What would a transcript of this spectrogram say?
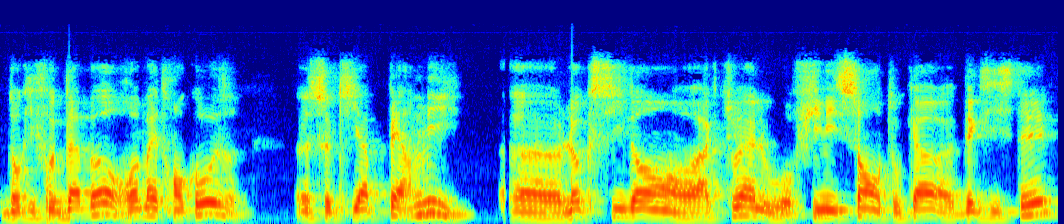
Donc, il faut d'abord remettre en cause ce qui a permis l'Occident actuel ou finissant en tout cas d'exister.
